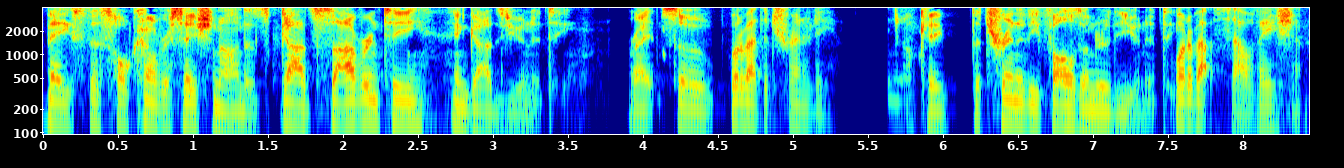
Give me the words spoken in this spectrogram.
base this whole conversation on is God's sovereignty and God's unity, right? So What about the Trinity? okay, the Trinity falls under the unity. What about salvation?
